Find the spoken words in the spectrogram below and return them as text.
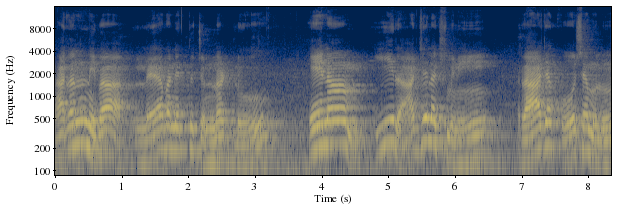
హరన్నివ లేవనెత్తుచున్నట్లు ఏనాం ఈ రాజ్యలక్ష్మిని రాజకోశమును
